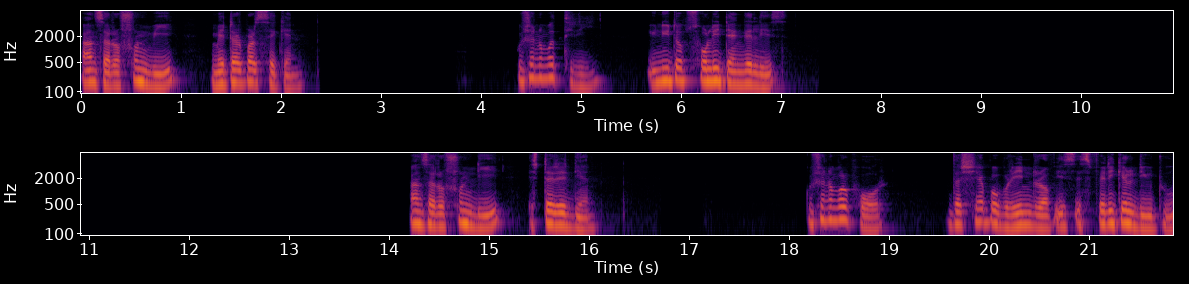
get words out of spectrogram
Answer option B meter per second. Question number 3. Unit of solid angle is Answer option D steradian. Question number 4. The shape of raindrop is spherical due to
